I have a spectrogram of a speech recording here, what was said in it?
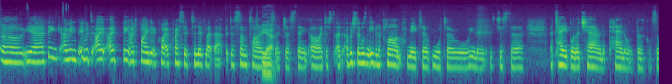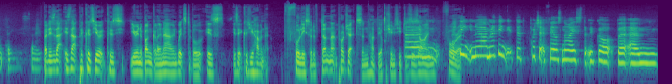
Oh yeah, I think. I mean, it would. I, I think I'd find it quite oppressive to live like that. But just sometimes, yeah. I just think, oh, I just, I, I, wish there wasn't even a plant for me to water, or you know, it was just a, a table and a chair and a pen or a book or something. So. But is that is that because you're because you're in a bungalow now in Whitstable? Is is it because you haven't fully sort of done that project and had the opportunity to design um, for I it? Think, no, I mean, I think the project feels nice that we've got, but um,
